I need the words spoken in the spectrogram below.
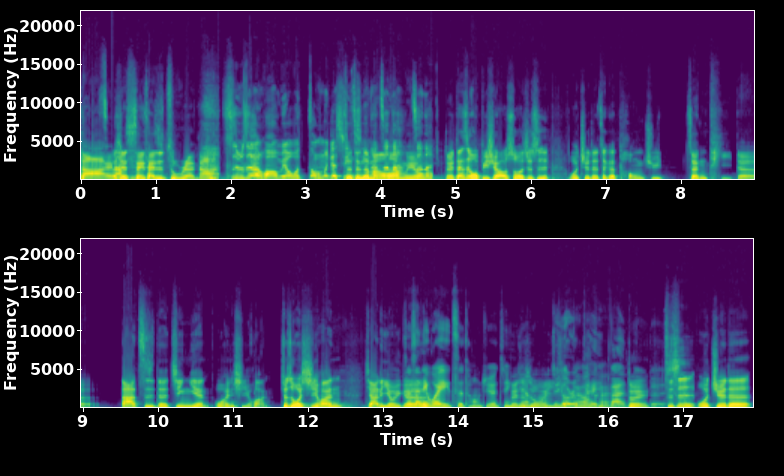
大哎、欸，而且谁才是主人啊？是不是很荒谬？我懂那个心情、真的蛮荒谬，真的。对，但是我必须要说，就是我觉得这个同居整体的。大致的经验我很喜欢，就是我喜欢家里有一个，这是你唯一一次同居的经验，对，这是我唯一一次，就有人陪伴，对，只是我觉得，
